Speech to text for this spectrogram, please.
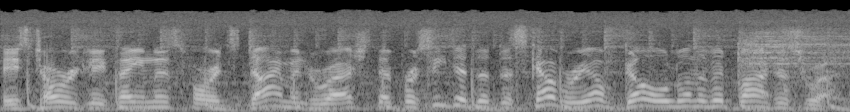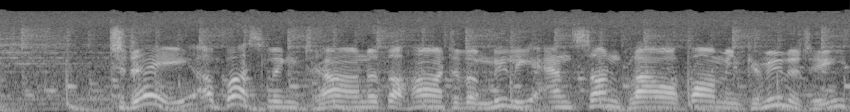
Historically famous for its diamond rush that preceded the discovery of gold on the Witwatersrand. Today, a bustling town at the heart of a mealie and sunflower farming community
